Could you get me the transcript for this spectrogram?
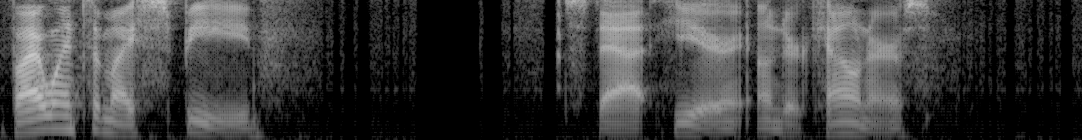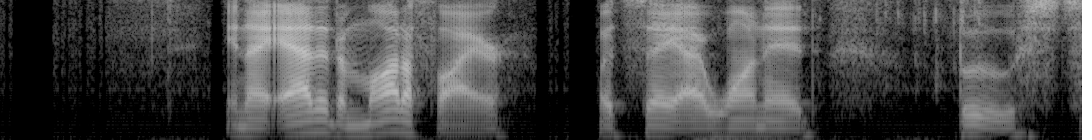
If I went to my speed stat here under counters and I added a modifier, let's say I wanted boost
